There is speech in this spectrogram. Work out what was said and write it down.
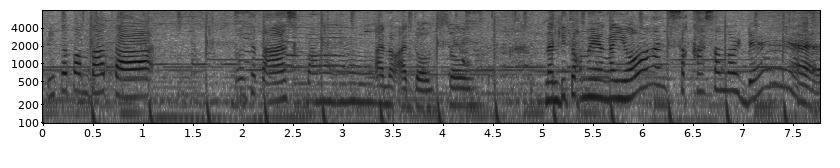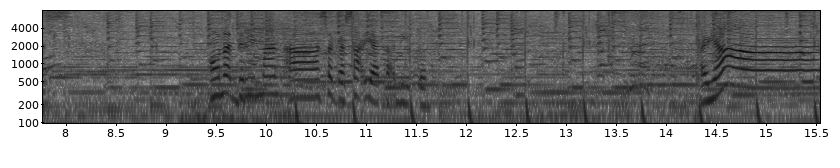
Dito pang bata. Doon sa taas pang ano adult. So, nandito kami ngayon sa Casa Lourdes. Oh, na diri ah, sa gasa yata dito. Ayan.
